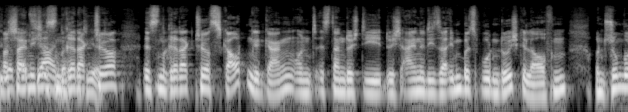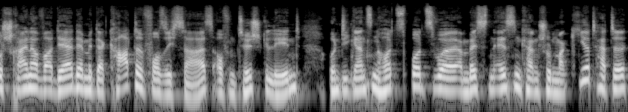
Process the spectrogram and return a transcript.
wahrscheinlich ist ein. Redakteur, ist ein Redakteur scouten gegangen und ist dann durch die, durch eine dieser Imbissbuden durchgelaufen. Und Jumbo Schreiner war der, der mit der Karte vor sich saß, auf den Tisch gelehnt und die ganzen Hotspots, wo er am besten essen kann, schon markiert hatte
